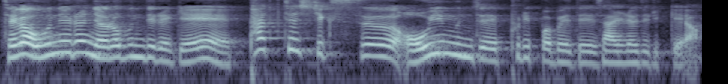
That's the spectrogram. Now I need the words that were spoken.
제가 오늘은 여러분들에게 파트 6 어휘 문제 풀이법에 대해서 알려드릴게요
